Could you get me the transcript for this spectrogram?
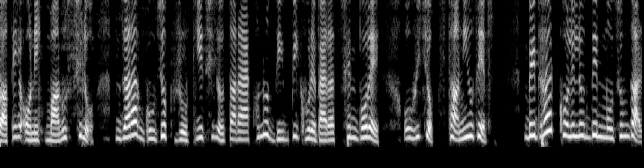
রাতে অনেক মানুষ ছিল। যারা গুজব রটিয়েছিল, তারা এখনও দিব্যি ঘুরে বেড়াচ্ছেন বলে অভিযোগ স্থানীয়দের। বিধায়ক খলিল উদ্দিন মজুমদার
